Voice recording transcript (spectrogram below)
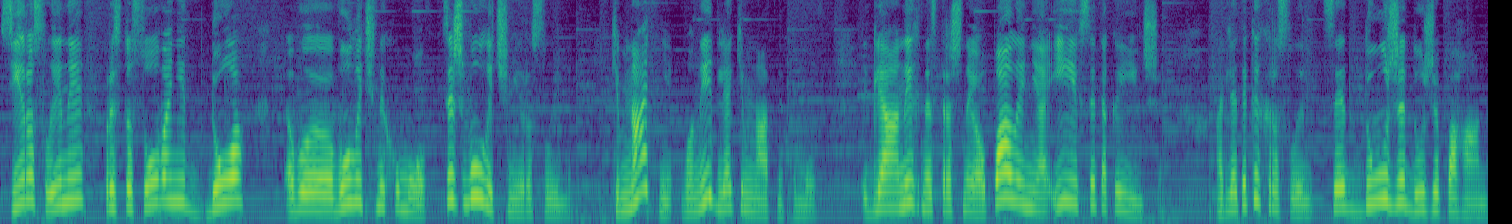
Всі рослини пристосовані до вуличних умов. Це ж вуличні рослини. Кімнатні вони для кімнатних умов. Для них не страшне опалення і все таке інше. А для таких рослин це дуже-дуже погано.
